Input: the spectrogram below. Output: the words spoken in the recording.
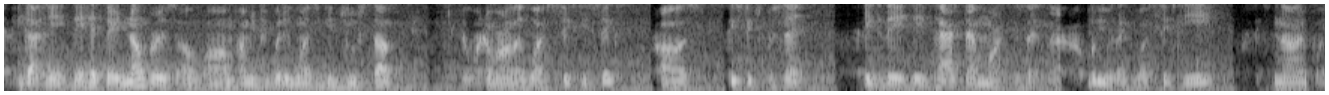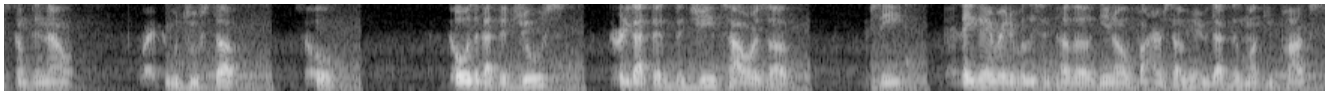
and they got they, they hit their numbers of um how many people they wanted to get juiced up. They went around like what 66, uh, 66 percent. They, they they passed that mark. It's like I believe it's like what 68, 69 point something now, right? People juiced up. So those that got the juice, they already got the the G towers up. You see, and they getting ready to release another you know virus out here. We got the monkeypox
